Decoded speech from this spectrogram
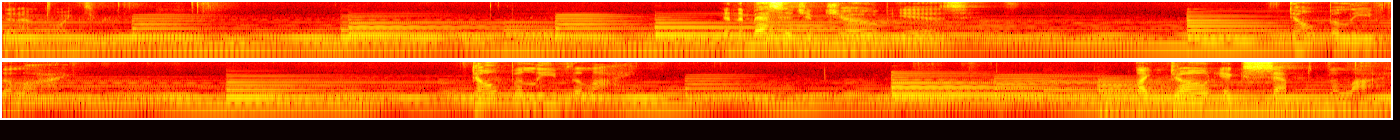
that I'm going through? And the message of Job is don't believe the lie. Don't believe the lie. Like, don't accept the lie.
